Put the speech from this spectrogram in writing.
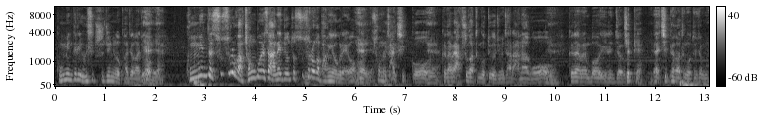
국민들이 의식 수준이 높아져가지고 예, 예. 국민들 스스로가 정부에서 안 해줘도 스스로가 방역을 해요. 예, 예. 손을 잘 씻고 예. 그다음에 악수 같은 것도 요즘은 잘 안 하고 예. 그다음에 뭐 이런 저 집회. 예, 집회 같은 것도 좀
